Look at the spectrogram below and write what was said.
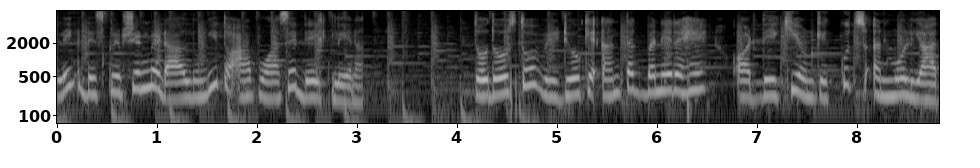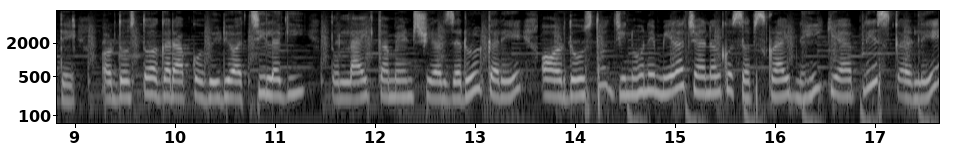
लिंक डिस्क्रिप्शन में डाल दूँगी तो आप वहाँ से देख लेना। तो दोस्तों, वीडियो के अंत तक बने रहें और देखिए उनके कुछ अनमोल यादें। और दोस्तों, अगर आपको वीडियो अच्छी लगी तो लाइक कमेंट शेयर ज़रूर करें। और दोस्तों, जिन्होंने मेरा चैनल को सब्सक्राइब नहीं किया प्लीज़ कर ले।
